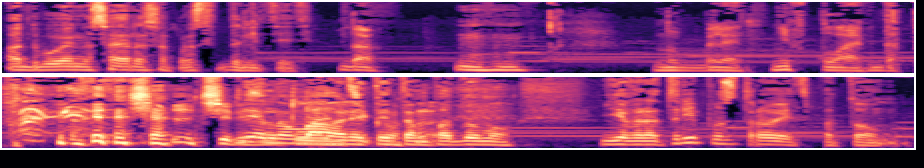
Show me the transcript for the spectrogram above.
От Буэнос-Айреса просто долететь. Да. Угу. Ну, блядь, не вплавь, да. Через Не, ну мало ли ты там подумал. Евротрип устроить, потом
